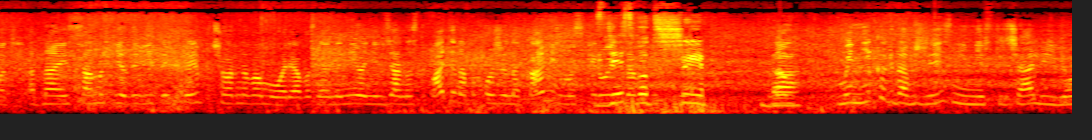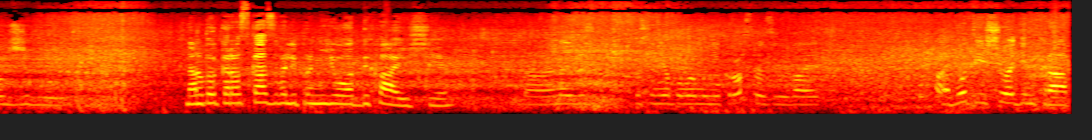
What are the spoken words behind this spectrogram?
Вот одна из самых ядовитых рыб Черного моря. Вот на, нее нельзя наступать, она похожа на камень, маскируется. Здесь вот шип. Да. Нам- мы никогда в жизни не встречали ее вживую. Нам только рассказывали про нее отдыхающие. Да, она после нее, по-моему, некроз развивает. А вот еще один краб.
